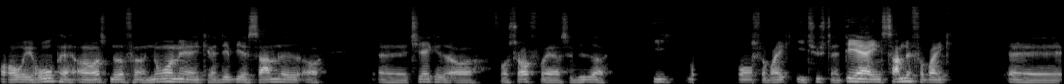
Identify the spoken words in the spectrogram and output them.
og Europa, og også noget fra Nordamerika. Det bliver samlet og øh, tjekket og får software osv. i vores fabrik i Tyskland. Det er en samlefabrik, øh,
